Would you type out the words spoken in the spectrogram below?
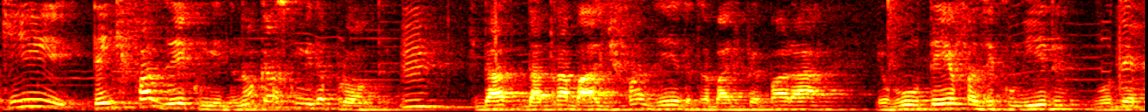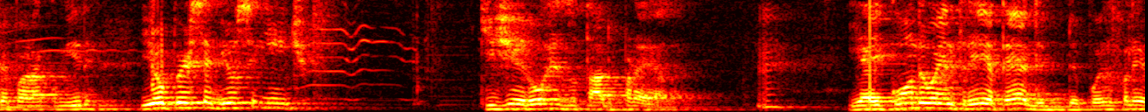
que tem que fazer comida, não aquelas comidas prontas. Que dá, dá trabalho de fazer, dá trabalho de preparar. Eu voltei a fazer comida, voltei a preparar comida. E eu percebi o seguinte, que gerou resultado para ela. E aí quando eu entrei, até de- depois eu falei,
